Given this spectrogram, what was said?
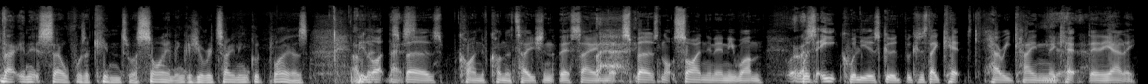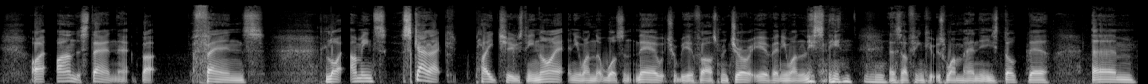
that in itself was akin to a signing because you're retaining good players. a bit that- like the Spurs kind of connotation that they're saying that Spurs not signing anyone was equally as good because they kept Harry Kane, and they Yeah. kept Dele Alli. I, I understand that, but fans like I mean, Skalak played Tuesday night. Anyone that wasn't there, which will be a vast majority of anyone listening, as I think it was one man and his dog there. Um,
